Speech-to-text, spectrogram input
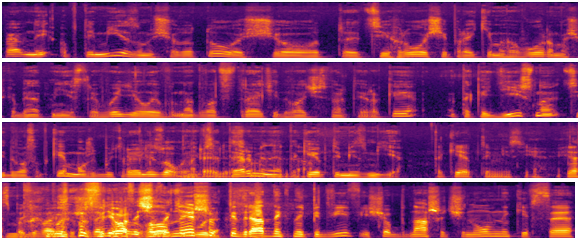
певний оптимізм щодо того, що от е, ці гроші, про які ми говоримо, що Кабінет міністрів виділив на 23-24 роки, таки дійсно ці два садки можуть бути реалізовані. Реалізовані, терміни, да. такий оптимізм є. Такий оптимізм є. Я сподіваюся, що так, сподіватися, що головне, щоб підрядник не підвів і щоб наші чиновники все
